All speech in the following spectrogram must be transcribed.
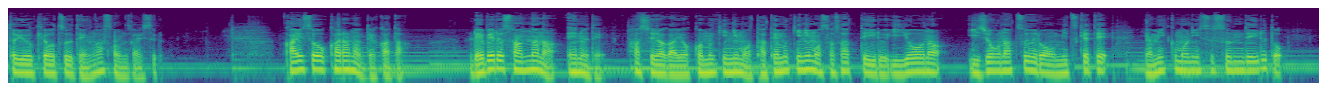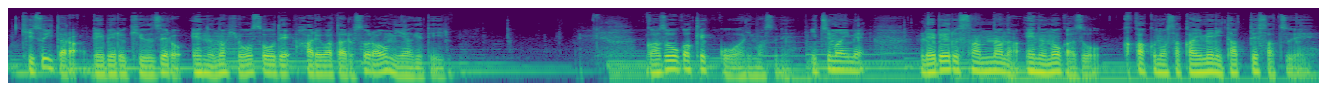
という共通点が存在する。階層からの出方。レベル 37N で柱が横向きにも縦向きにも刺さっている異様な異常な通路を見つけて闇雲に進んでいると気づいたらレベル 90N の表層で晴れ渡る空を見上げている。画像が結構ありますね。1枚目。レベル 37N の画像。価格の境目に立って撮影。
